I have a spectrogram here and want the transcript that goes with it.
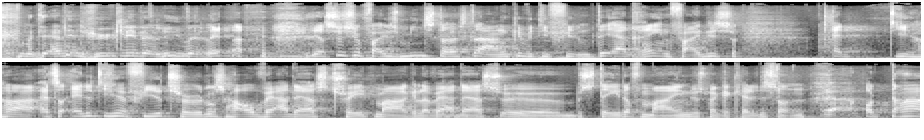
men det er lidt hyggeligt alligevel ikke? Jeg synes jo faktisk, min største anke ved de film, det er rent faktisk, at de har, altså alle de her fire Turtles har jo hver deres trademark, eller hver deres øh, state of mind, hvis man kan kalde det sådan. Ja. Og der,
